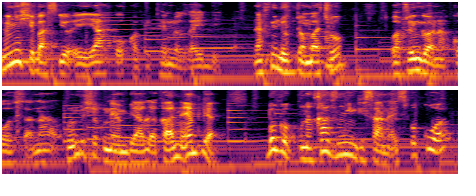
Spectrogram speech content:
Nionyeshe basi hiyo a yako kwa vitendo zaidi. Nafikiri ndio kitu ambacho watu wengi wanakosa. Na kuna mtu kuniambiaga kaniambia bongo kuna kazi nyingi sana. Isipokuwa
